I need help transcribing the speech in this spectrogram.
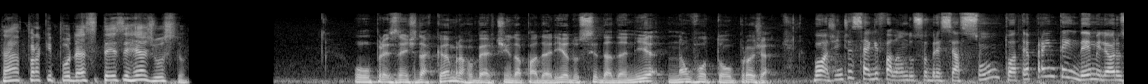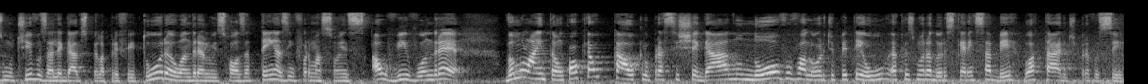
tá, para que pudesse ter esse reajuste. O presidente da Câmara, Robertinho da Padaria do Cidadania, não votou o projeto. Bom, a gente segue falando sobre esse assunto, até para entender melhor os motivos alegados pela Prefeitura. O André Luiz Rosa tem as informações ao vivo. André, vamos lá então. Qual que é o cálculo para se chegar no novo valor de IPTU? É o que os moradores querem saber. Boa tarde para você.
